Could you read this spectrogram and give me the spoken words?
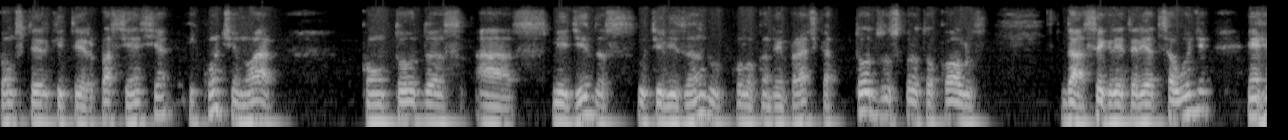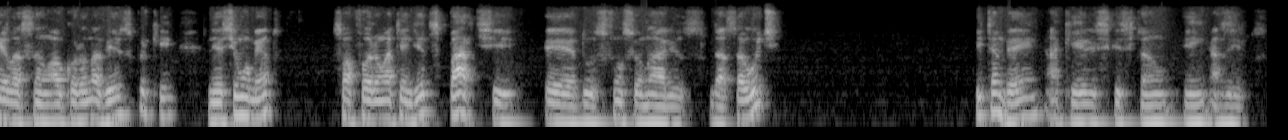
vamos ter que ter paciência e continuar com todas as medidas, utilizando, colocando em prática todos os protocolos da Secretaria de Saúde em relação ao coronavírus, porque neste momento só foram atendidos parte é, dos funcionários da saúde e também aqueles que estão em asilos.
